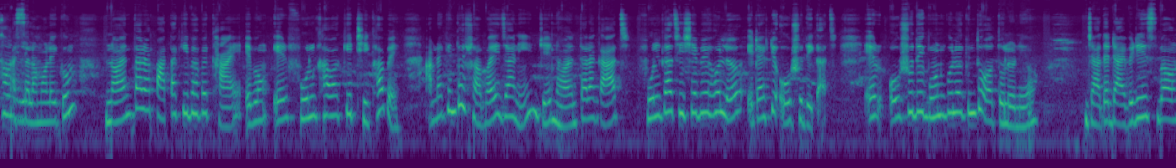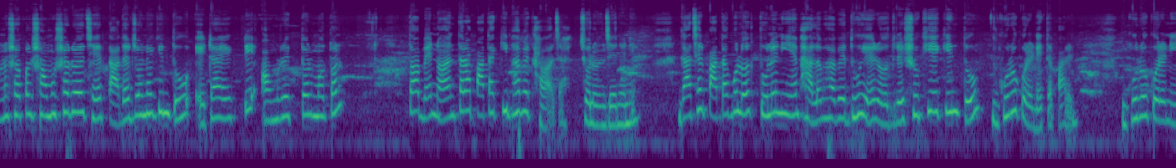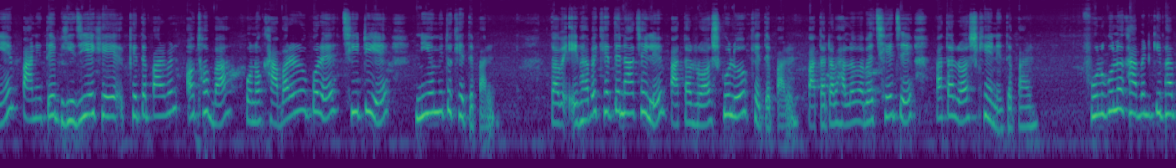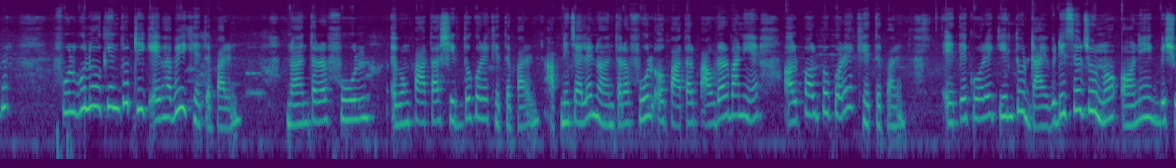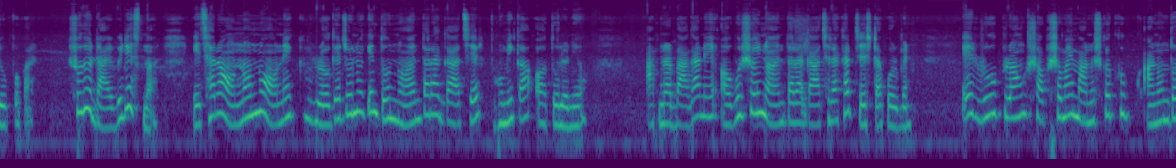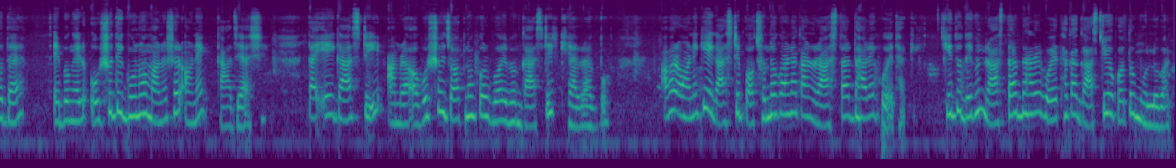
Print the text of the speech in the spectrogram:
আসসালামু আলাইকুম। নয়নতারা পাতা কীভাবে খায় এবং এর ফুল খাওয়া কি ঠিক হবে? আমরা কিন্তু সবাই জানি যে নয়নতারা গাছ ফুল গাছ হিসেবে হলেও এটা একটি ঔষধি গাছ। এর ঔষধি গুণগুলো কিন্তু অতুলনীয়। যাদের ডায়াবেটিস বা অন্য সকল সমস্যা রয়েছে, তাদের জন্য কিন্তু এটা একটি অমৃতর মতন। তবে নয়নতারা পাতা কীভাবে খাওয়া যায়? চলুন জেনে নিই। গাছের পাতাগুলো তুলে নিয়ে ভালোভাবে ধুয়ে রোদ্রে শুকিয়ে কিন্তু গুঁড়ো করে নিতে পারেন। গুঁড়ো করে নিয়ে পানিতে ভিজিয়ে খেয়ে, খেতে পারবেন অথবা কোনো খাবারের উপরে ছিটিয়ে নিয়মিত খেতে পারেন। তবে এভাবে খেতে না চাইলে পাতার রসগুলো খেতে পারেন। পাতাটা ভালোভাবে ছেঁচে পাতার রস খেয়ে নিতে পারেন। ফুলগুলো খাবেন কীভাবে? ফুলগুলোও কিন্তু ঠিক এভাবেই খেতে পারেন। নয়নতারার ফুল এবং পাতা সিদ্ধ করে খেতে পারেন। আপনি চাইলে নয়নতারা ফুল ও পাতার পাউডার বানিয়ে অল্প অল্প করে খেতে পারেন। এতে করে কিন্তু ডায়াবেটিসের জন্য অনেক বেশি উপকার। শুধু ডায়াবেটিস নয়, এছাড়া অন্য অন্য অনেক রোগের জন্য কিন্তু নয়নতারা গাছের ভূমিকা অতুলনীয়। আপনার বাগানে অবশ্যই নয়নতারা গাছ রাখার চেষ্টা করবেন। এর রূপ, রং সবসময় মানুষকে খুব আনন্দ দেয় এবং এর ঔষধি গুণও মানুষের অনেক কাজে আসে। তাই এই গাছটি আমরা অবশ্যই যত্ন করব এবং গাছটির খেয়াল রাখব। আবার অনেকে এই গাছটি পছন্দ করে না কারণ রাস্তার ধারে হয়ে থাকে। কিন্তু দেখুন, রাস্তার ধারে হয়ে থাকা গাছটিও কত মূল্যবান।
